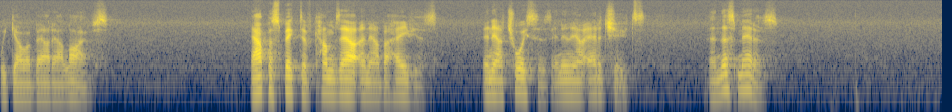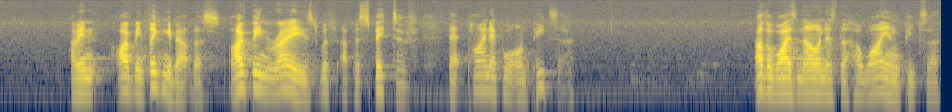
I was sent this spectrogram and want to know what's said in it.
we go about our lives. Our perspective comes out in our behaviors, in our choices, and in our attitudes. And this matters. I mean, I've been thinking about this. I've been raised with a perspective that pineapple on pizza, otherwise known as the Hawaiian pizza,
